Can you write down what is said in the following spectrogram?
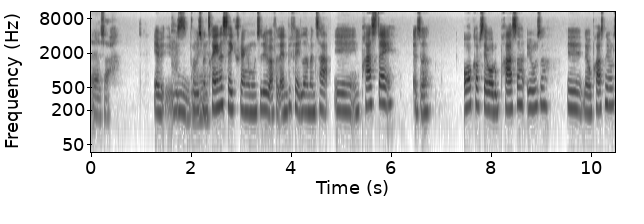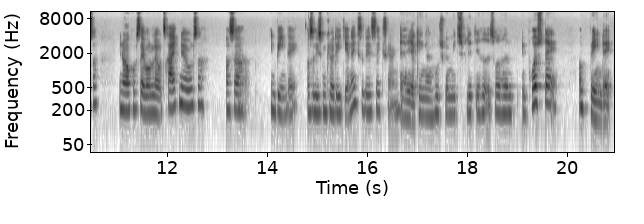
Altså, Ja, hvis, Puh, for hvis man træner seks gange om ugen, så er det i hvert fald anbefalet, at man tager øh, en presdag, altså Ja. Overkropsdag, hvor du presser øvelser, øh, laver pressende øvelser, en overkropsdag, hvor du laver trækkende øvelser, og så Ja. en bendag. Og så ligesom køre det igen, ikke? Så det er seks gange. ja, jeg kan ikke engang huske, hvad mit split jeg hed. Jeg tror, jeg havde en, en brystdag og en bendag.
